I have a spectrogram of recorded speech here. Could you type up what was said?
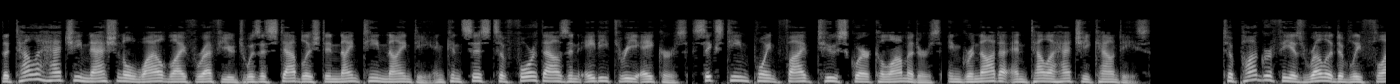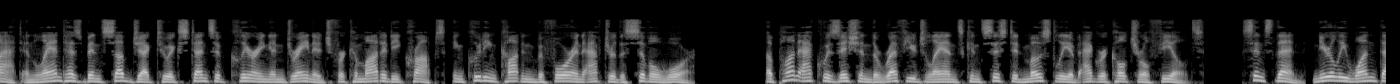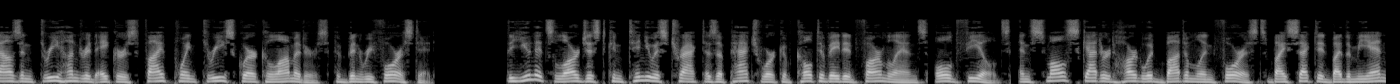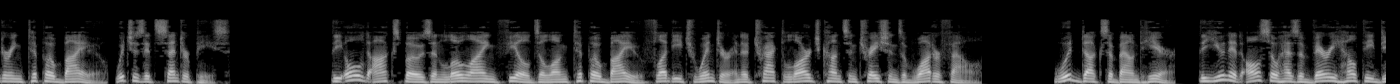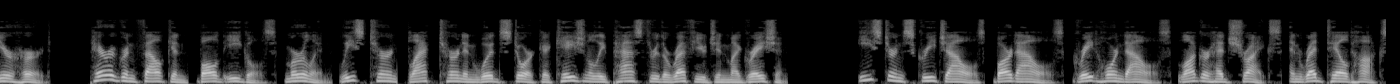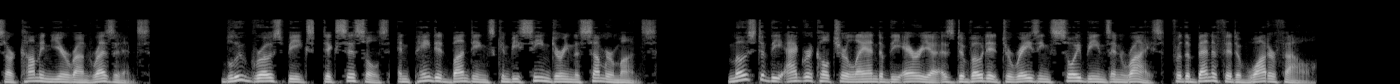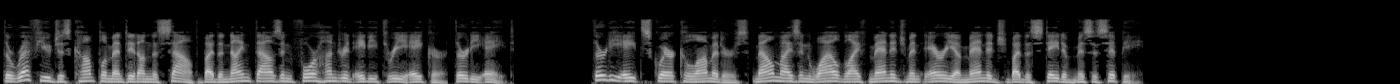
The Tallahatchie National Wildlife Refuge was established in 1990 and consists of 4,083 acres (16.52 square kilometers) in Grenada and Tallahatchie counties. Topography is relatively flat and land has been subject to extensive clearing and drainage for commodity crops, including cotton before and after the Civil War. Upon acquisition the refuge lands consisted mostly of agricultural fields. Since then, nearly 1,300 acres square kilometers have been reforested. The unit's largest continuous tract is a patchwork of cultivated farmlands, old fields, and small scattered hardwood bottomland forests bisected by the meandering Tippo Bayou, which is its centerpiece. The old oxbows and low-lying fields along Tippo Bayou flood each winter and attract large concentrations of waterfowl. Wood ducks abound here. The unit also has a very healthy deer herd. Peregrine falcon, bald eagles, merlin, least tern, black tern and wood stork occasionally pass through the refuge in migration. Eastern screech owls, barred owls, great horned owls, loggerhead shrikes, and red-tailed hawks are common year-round residents. Blue grosbeaks, dickcissels, and painted buntings can be seen during the summer months. Most of the agriculture land of the area is devoted to raising soybeans and rice, for the benefit of waterfowl. The refuge is complemented on the south by the 9,483-acre 38. 38 square kilometers Malmaison Wildlife Management Area managed by the state of Mississippi.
